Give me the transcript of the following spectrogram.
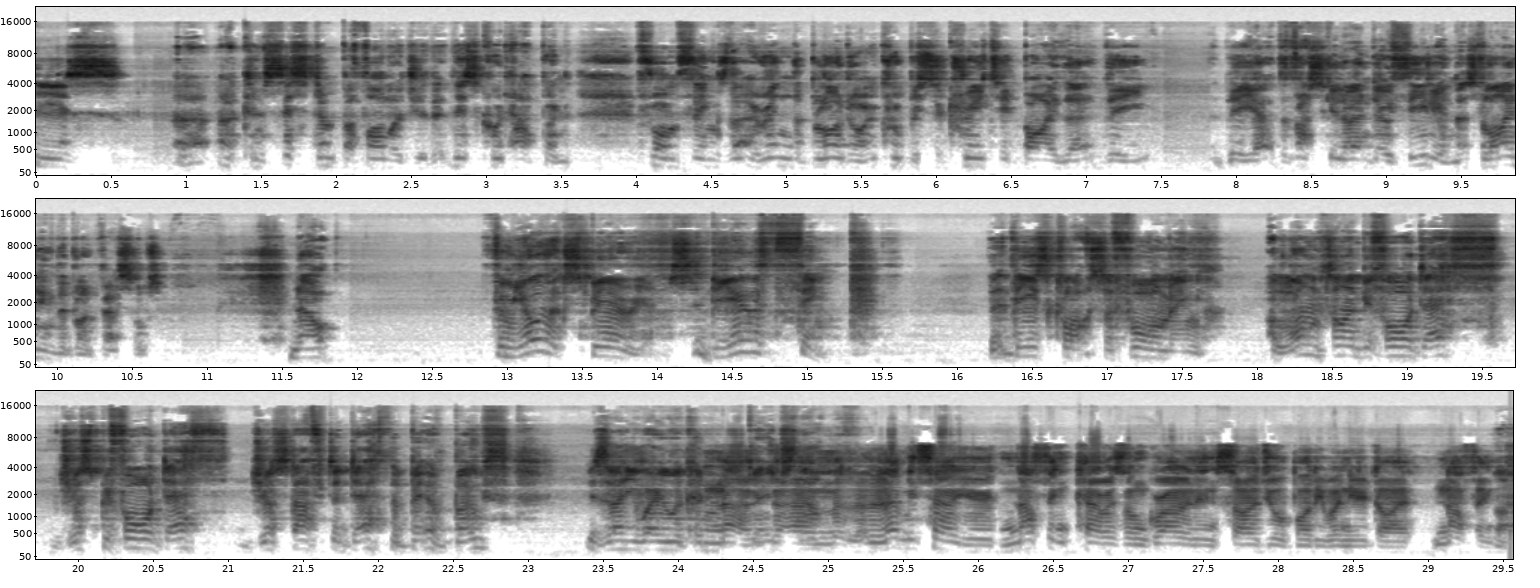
is a, a consistent pathology that this could happen from things that are in the blood or it could be secreted by the, the, the, uh, the vascular endothelium that's lining the blood vessels. Now, from your experience, do you think that these clots are forming a long time before death, just before death, just after death, a bit of both? Is there any way we can No, um, let me tell you, nothing carries on growing inside your body when you die. Nothing. Uh,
